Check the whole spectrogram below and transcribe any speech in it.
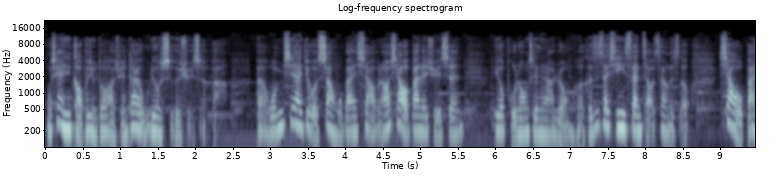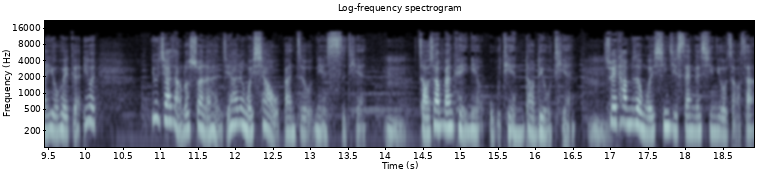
我现在已经搞不清多少学生，大概五六十个学生吧。呃，我们现在就有上午班、下午，然后下午班的学生也有普通生跟他融合。可是，在星期三早上的时候，下午班又会跟，因为因为家长都算得很精，他认为下午班只有念四天，嗯早上班可以念五天到六天，嗯所以他们认为星期三跟星期六早上，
